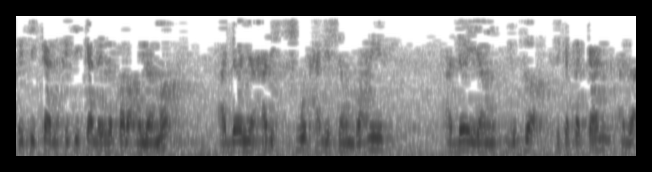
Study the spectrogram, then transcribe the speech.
kritikan-kritikan daripada para ulama, adanya hadis tersebut hadis yang dhaif, ada yang juga dikatakan agak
